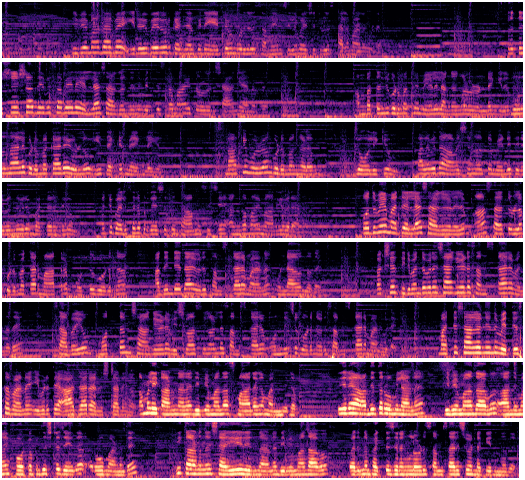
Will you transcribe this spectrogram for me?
ദിവ്യമാതാവ് ഇരുപേരൂർ കഴിഞ്ഞാൽ പിന്നെ ഏറ്റവും കൂടുതൽ സമയം ചിലവഴിച്ചിട്ടുള്ള സ്ഥലമാണ് ഇവിടെ. പ്രത്യക്ഷേഷ ദേവസഭയിലെ എല്ലാ ശാഖകളിൽ നിന്നും വ്യത്യസ്തമായിട്ടുള്ള ഒരു ശാഖയാണത്. അമ്പത്തഞ്ച് കുടുംബത്തിന് മേളിൽ അംഗങ്ങളുണ്ടെങ്കിലും മൂന്ന് നാല് കുടുംബക്കാരേ ഉള്ളൂ ഈ തെക്കൻ മേഖലയിൽ. ബാക്കി മുഴുവൻ കുടുംബങ്ങളും ജോലിക്കും പലവിധ ആവശ്യങ്ങൾക്കും വേണ്ടി തിരുവനന്തപുരം പട്ടണത്തിലും മറ്റു പരിസര പ്രദേശത്തും താമസിച്ച് അംഗമായി മാറിയവരാണ്. പൊതുവെ മറ്റെല്ലാ ശാഖകളിലും ആ സ്ഥലത്തുള്ള കുടുംബക്കാർ മാത്രം ഒത്തുകൂടുന്ന അതിന്റെതായ ഒരു സംസ്കാരമാണ് ഉണ്ടാകുന്നത് പക്ഷേ തിരുവനന്തപുരം ശാഖയുടെ സംസ്കാരം എന്നത് സഭയും മൊത്തം ശാഖയുടെ വിശ്വാസികളുടെ സംസ്കാരം ഒന്നിച്ചു കൂടുന്ന ഒരു സംസ്കാരമാണ് ഇവിടെ മറ്റ് ശാഖയിൽ നിന്നും വ്യത്യസ്തമാണ് ഇവിടുത്തെ ആചാര അനുഷ്ഠാനങ്ങൾ നമ്മൾ ഈ കാണുന്നതാണ് ദിവ്യമാതാ സ്മാരക മന്ദിരം. ഇതിലെ ആദ്യത്തെ റൂമിലാണ് ദിവ്യമാതാവ് ആദ്യമായി ഫോട്ടോ പ്രതിഷ്ഠ ചെയ്ത റൂമാണിത്. ഈ കാണുന്ന ശൈലിയിലിരുന്നാണ് ദിവ്യമാതാവ് വരുന്ന ഭക്തജനങ്ങളോട് സംസാരിച്ചുകൊണ്ടൊക്കെ ഇരുന്നത്.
